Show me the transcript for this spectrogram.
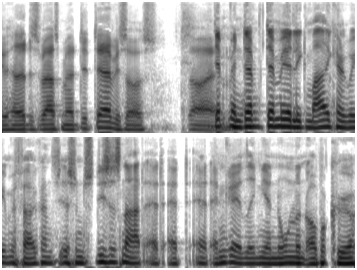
vi havde det sværest med. Det, det er vi så også. Så, øh, Dem, men dem, dem vil jeg ligge meget i kategori med Falcons. Jeg synes lige så snart, at, at, at angrebet egentlig er nogenlunde op at køre,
